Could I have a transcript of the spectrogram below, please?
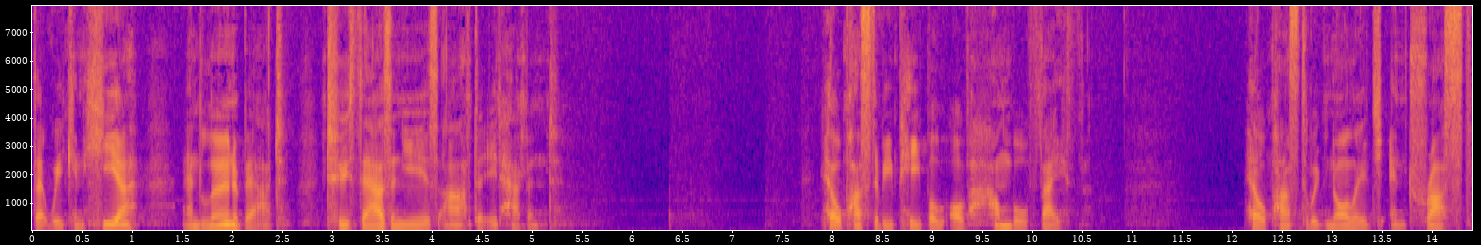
that we can hear and learn about 2,000 years after it happened. Help us to be people of humble faith. Help us to acknowledge and trust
